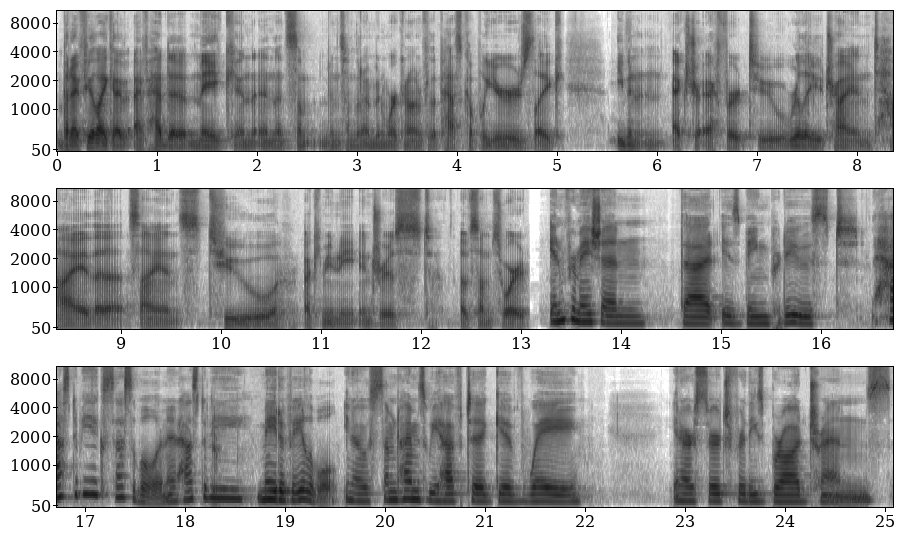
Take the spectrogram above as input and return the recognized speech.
But I feel like I've, I've had to make, and, and that's some, been something I've been working on for the past couple years, like even an extra effort to really try and tie the science to a community interest of some sort. Information that is being produced has to be accessible and it has to be made available. You know, sometimes we have to give way in our search for these broad trends.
